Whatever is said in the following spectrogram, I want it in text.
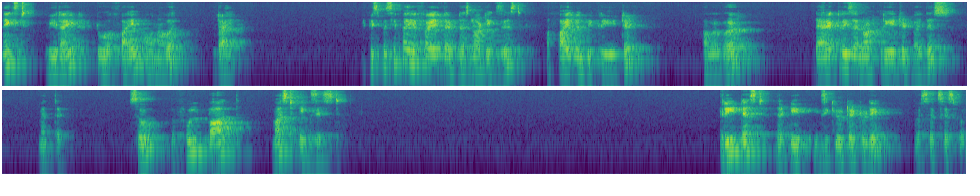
Next, we write to a file on our drive. If we specify a file that does not exist, a file will be created. However, directories are not created by this method. So, the full path must exist. Three tests that we executed today were successful.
